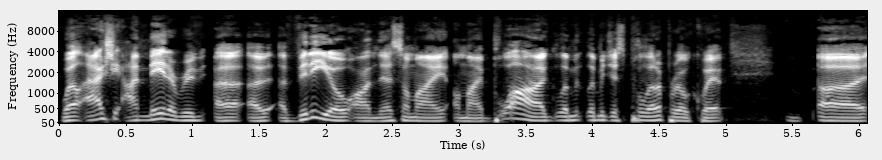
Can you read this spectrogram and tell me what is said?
Well, actually, I made a, a, a video on this on my on my blog. Let me let me just pull it up real quick. Uh,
